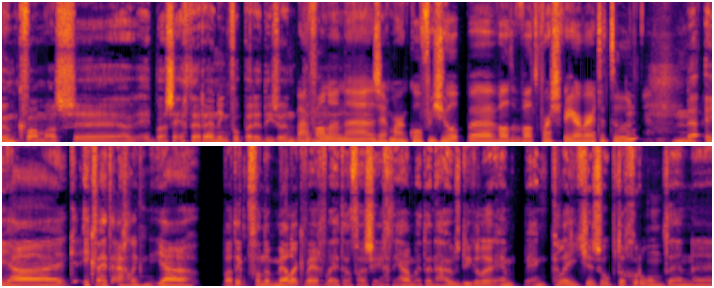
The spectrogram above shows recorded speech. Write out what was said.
punk kwam als, eh, het was echt een redding voor Paradiso. En Maar van een, eh, zeg maar een koffieshop, eh, wat, wat voor sfeer werd het toen? Nee, ja, ik, ik weet eigenlijk. Ja, wat ik van de melkweg weet, dat was echt ja, met een huisdealer en, en kleedjes op de grond. En, eh,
